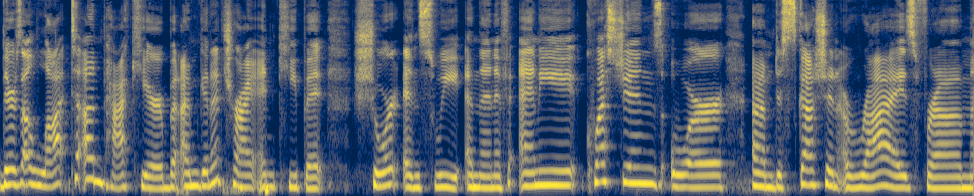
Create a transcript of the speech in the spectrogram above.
there's a lot to unpack here, but I'm going to try and keep it short and sweet. And then, if any questions or um, discussion arise from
